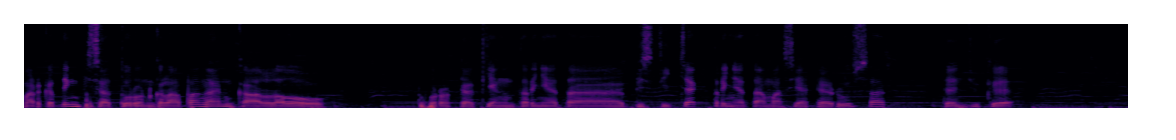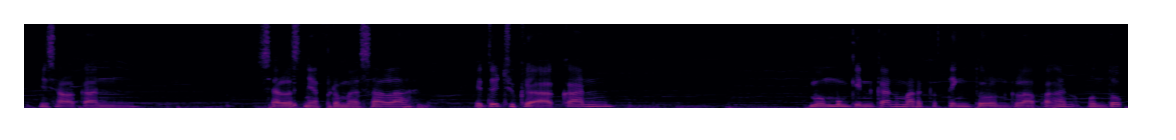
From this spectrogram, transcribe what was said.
marketing bisa turun ke lapangan kalau produk yang ternyata habis dicek ternyata masih ada rusak dan juga misalkan salesnya bermasalah, itu juga akan memungkinkan marketing turun ke lapangan untuk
